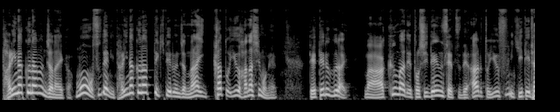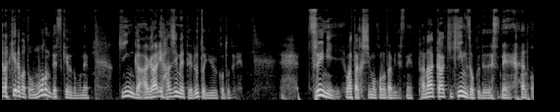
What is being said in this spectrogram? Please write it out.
足りなくなるんじゃないか。もうすでに足りなくなってきてるんじゃないかという話もね、出てるぐらい。まあ、あくまで都市伝説であるというふうに聞いていただければと思うんですけれどもね、銀が上がり始めてるということでね、えー、ついに私もこの度ですね、田中貴金属でですね、あの、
